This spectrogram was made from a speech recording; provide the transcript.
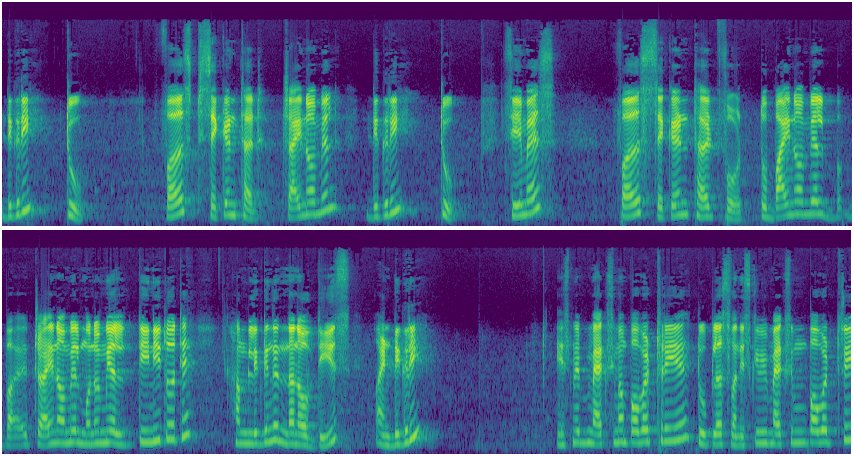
degree two first second third trinomial degree two same as first second third fourth तो बाइनोमियल ट्राइनोमियल मोनोमियल तीन ही तो थे। हम लिख देंगे none of these and degree इसमें भी मैक्सिमम पावर थ्री है। टू प्लस वन इसकी भी मैक्सिमम पावर थ्री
